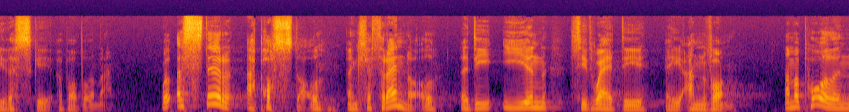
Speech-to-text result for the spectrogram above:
i ddysgu y bobl yma? Wel, ystyr apostol yn llythrenol ydy un sydd wedi ei anfon. A mae Paul yn,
